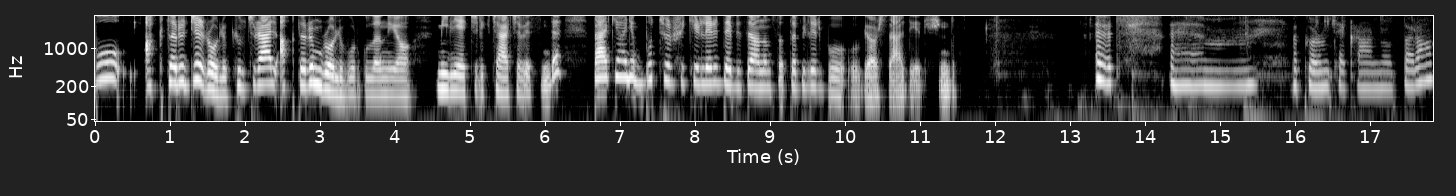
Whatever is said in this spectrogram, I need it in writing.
bu aktarıcı rolü, kültürel aktarım rolü vurgulanıyor milliyetçilik çerçevesinde. Belki hani bu tür fikirleri de bize anımsatabilir bu görsel diye düşündüm. Evet. Ee, bakıyorum tekrar notlara.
